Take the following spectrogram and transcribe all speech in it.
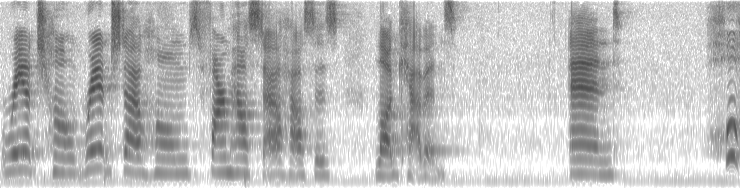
ranch home, ranch style homes, farmhouse style houses, log cabins. And whew,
